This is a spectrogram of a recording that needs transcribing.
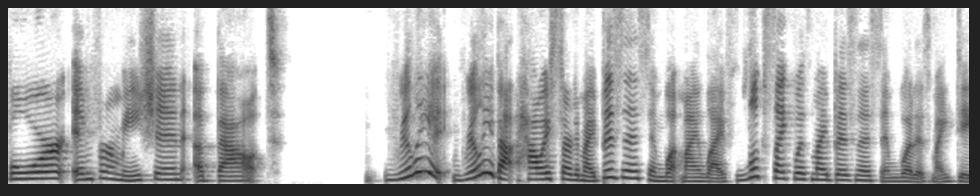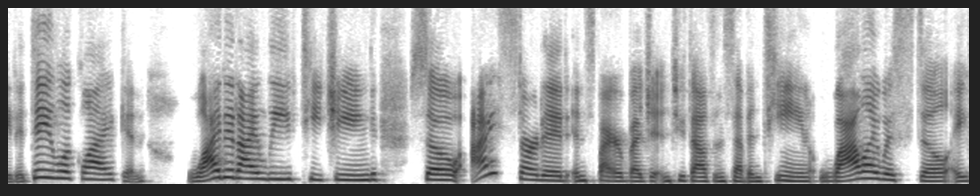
for information about really really about how I started my business and what my life looks like with my business and what does my day-to-day look like and why did I leave teaching? So I started Inspire Budget in 2017 while I was still a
